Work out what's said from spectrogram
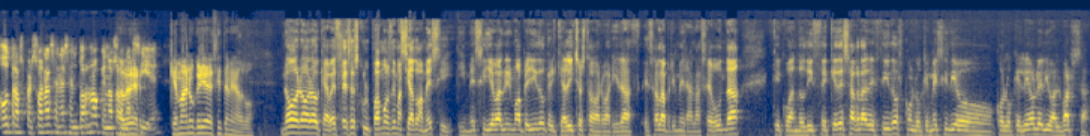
otras personas en ese entorno que no son así. ¿eh? Que Manu quería decir también algo. No, no, no, que a veces esculpamos demasiado a Messi y Messi lleva el mismo apellido que el que ha dicho esta barbaridad. Esa es la primera. La segunda, que cuando dice que desagradecidos con lo que Messi dio, con lo que Leo le dio al Barça.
